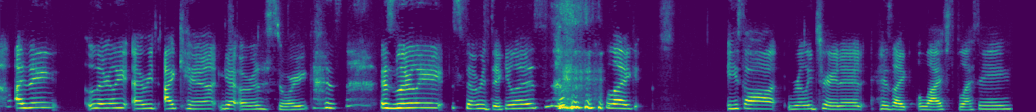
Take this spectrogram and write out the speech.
I think literally every I can't get over the story because it's literally so ridiculous. like Esau really traded his like life's blessing,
